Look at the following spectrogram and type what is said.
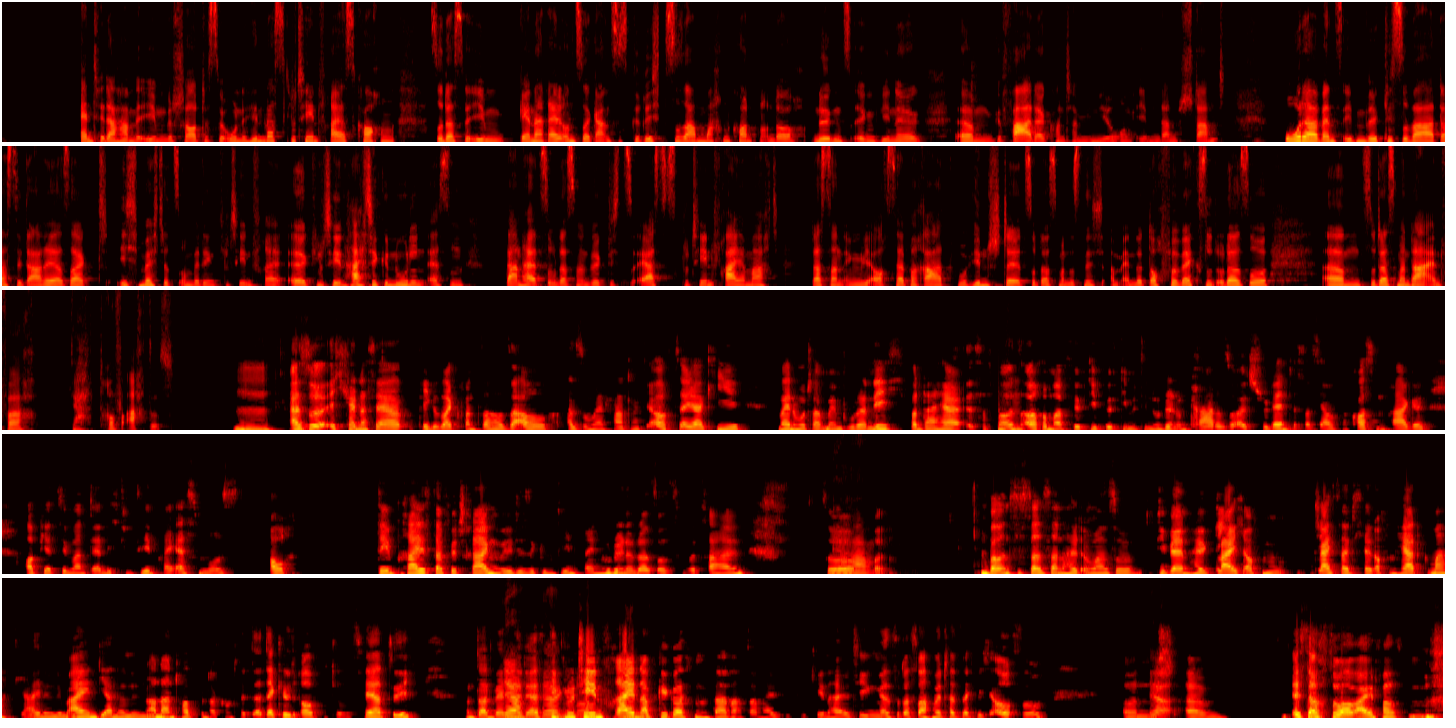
Entweder haben wir eben geschaut, dass wir ohnehin was Glutenfreies kochen, sodass wir eben generell unser ganzes Gericht zusammen machen konnten und auch nirgends irgendwie eine ähm, Gefahr der Kontaminierung eben dann bestand. Oder wenn es eben wirklich so war, dass die Daria sagt, ich möchte jetzt unbedingt glutenfrei, äh, glutenhaltige Nudeln essen, dann halt so, dass man wirklich zuerst das Glutenfreie macht, das dann irgendwie auch separat wohin stellt, sodass man das nicht am Ende doch verwechselt oder so, ähm, sodass man da einfach ja drauf achtet. Hm. Also ich kenne das ja, wie gesagt, von zu Hause auch. Also mein Vater hat ja auch Zellaki, meine Mutter und mein Bruder nicht. Von daher ist es bei mhm. uns auch immer 50-50 mit den Nudeln. Und gerade so als Student ist das ja auch eine Kostenfrage, ob jetzt jemand, der nicht glutenfrei essen muss, auch den Preis dafür tragen will, diese glutenfreien Nudeln oder so zu bezahlen. So. Ja. Bei uns ist das dann halt immer so, die werden halt gleich auf dem gleichzeitig halt auf dem Herd gemacht. Die einen in dem einen, die anderen in dem anderen Topf und da kommt halt der Deckel drauf und dann ist fertig. Und dann werden ja, halt erst ja, die genau. glutenfreien genau. abgegossen und danach dann halt die glutenhaltigen. Also das machen wir tatsächlich auch so. Und ja. ähm, ist auch so am einfachsten.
